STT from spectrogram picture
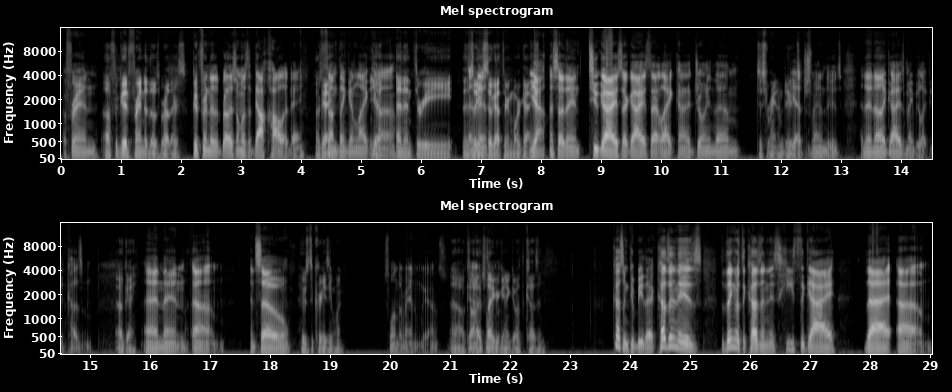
A friend, a good friend of those brothers. good friend of the brothers, almost a Doc Holliday. Okay. So I'm thinking like yeah. uh, and then three. And so and you still got three more guys. Yeah, and so then two guys are guys that like kind of join them. Just random dudes. Yeah, just random dudes, and then other guys maybe like a cousin, Okay. and then um, and so Who's the crazy one? it's one of the random guys. Oh, okay. So I thought you were gonna go with cousin. Cousin could be there. Cousin is the thing with the cousin is he's the guy that um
